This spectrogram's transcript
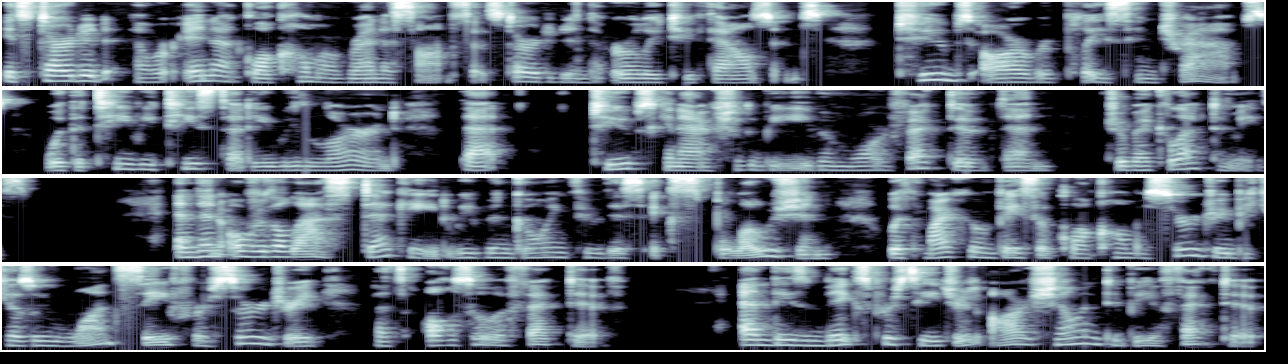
It started, uh, we're in a glaucoma renaissance that started in the early 2000s. Tubes are replacing trabs. With a TVT study, we learned that tubes can actually be even more effective than trabeculectomies. And then over the last decade, we've been going through this explosion with microinvasive glaucoma surgery because we want safer surgery that's also effective. And these MIGS procedures are showing to be effective,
